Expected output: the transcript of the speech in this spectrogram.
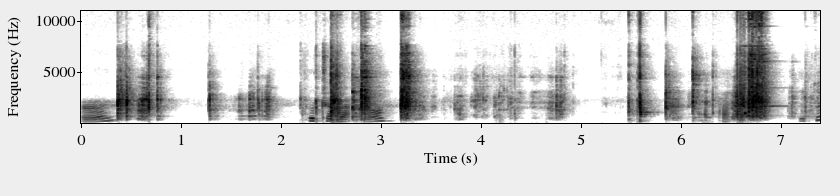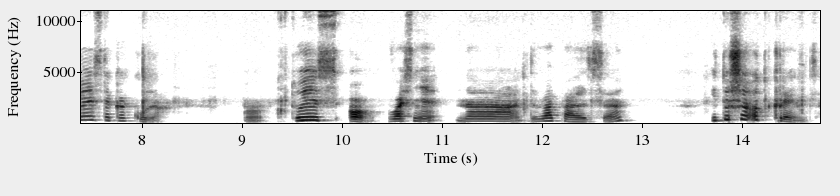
O. Tu trzeba. O. o. I tu jest taka kula. O. Tu jest. O. Właśnie na dwa palce. I to się odkręca.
